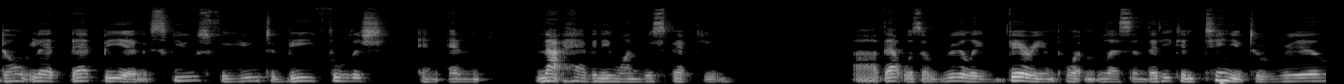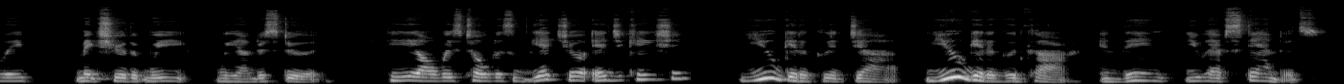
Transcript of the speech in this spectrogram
Don't let that be an excuse for you to be foolish and, and not have anyone respect you. Uh, that was a really very important lesson that he continued to really make sure that we we understood. He always told us, get your education, you get a good job, you get a good car, and then you have standards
